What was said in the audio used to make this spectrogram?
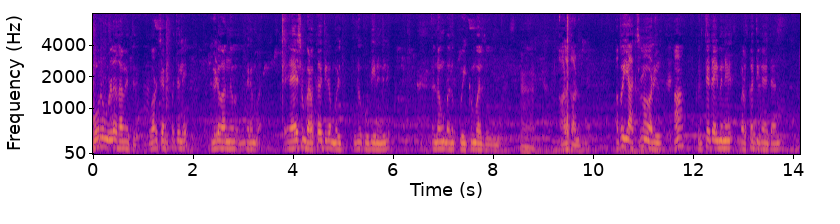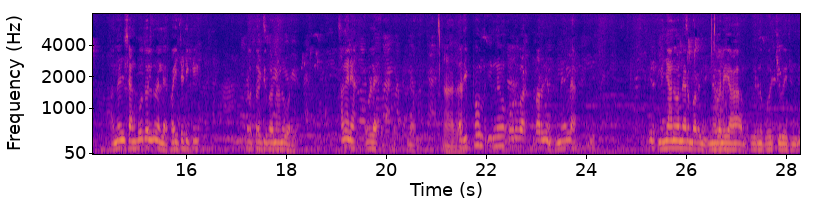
ഓറ് ഉള്ള സമയത്ത് ഓറ് ചെറുപ്പത്തിൽ ഇവിടെ വന്ന് പിന്നെ ലേശം വിളക്കത്തിക്കാൻ ഇത് കൂട്ടിയിരുന്നെങ്കിൽ എന്തെങ്കിലും വന്ന് കുയിക്കും പോലെ തോന്നുന്നു ആളെ കാണുന്നു അപ്പോൾ ഈ അച്ഛമ്മ പറയും ആ കൃത്യ ടൈമിന് വിളക്കത്തിക്കായിട്ടാണ് അന്ന് ശങ്കൂതൽ എന്നല്ല പൈറ്റടിക്ക് വിളക്കത്തിക്കാന്നാണ് പറയുക അങ്ങനെ ഉള്ള ഇതാണ്. അതിപ്പം ഇന്ന് ഒരു പറഞ്ഞു. ഇന്നല്ല ഞാൻ വന്നേരം പറഞ്ഞു. ഇന്നപോലെ ആ ഇവിടുന്ന് പോയിച്ചു പോയിട്ടുണ്ട്.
